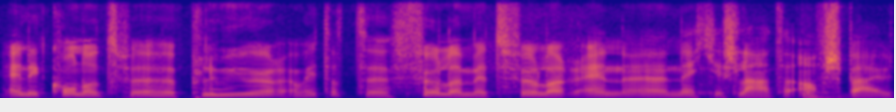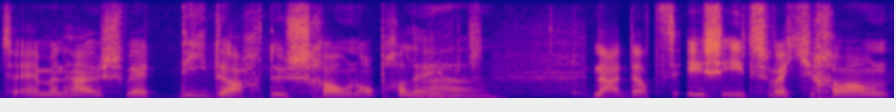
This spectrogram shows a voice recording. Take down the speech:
En ik kon het uh, plemuur, weet dat, uh, vullen met vuller en uh, netjes laten afspuiten. En mijn huis werd die dag dus schoon opgeleverd. Wow. Nou, dat is iets wat je gewoon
